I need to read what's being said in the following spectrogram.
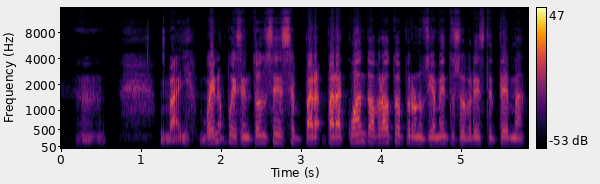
Vaya, bueno, pues entonces, ¿para, ¿para cuándo habrá otro pronunciamiento sobre este tema?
